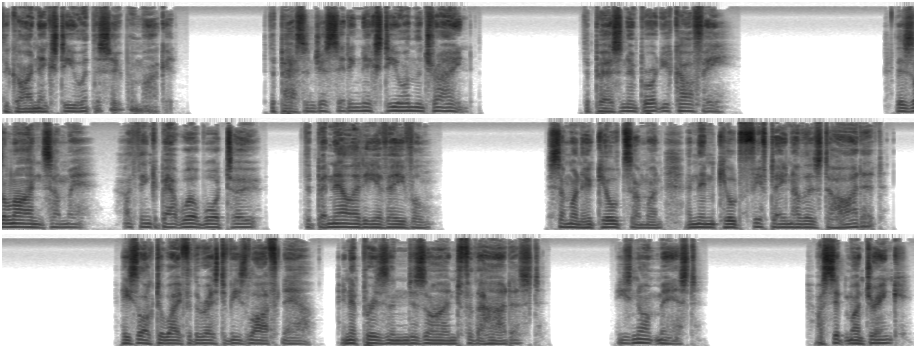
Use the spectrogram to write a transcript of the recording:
The guy next to you at the supermarket. The passenger sitting next to you on the train the person who brought you coffee. There's a line somewhere, I think about World War II, the banality of evil. Someone who killed someone and then killed 15 others to hide it. He's locked away for the rest of his life now, in a prison designed for the hardest. He's not missed. I sip my drink,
